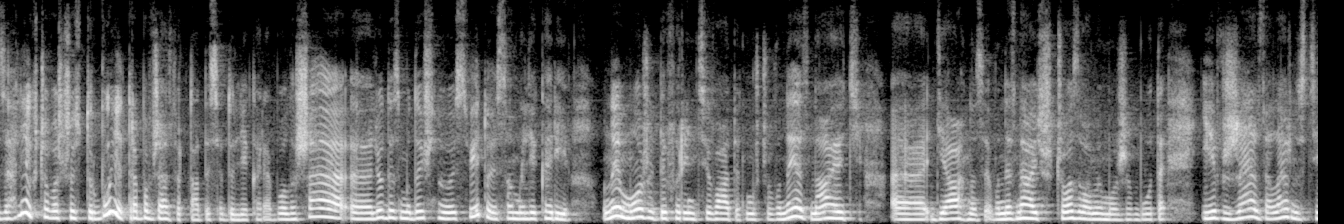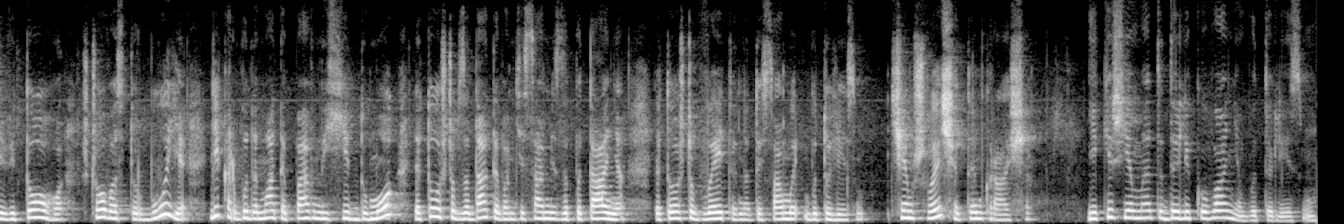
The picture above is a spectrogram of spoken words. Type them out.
Взагалі, якщо вас щось турбує, треба вже звертатися до лікаря, бо лише е, люди з медичною освітою, саме лікарі, вони можуть диференціювати, тому що вони знають е, діагнози, вони знають, що з вами може бути. І вже в залежності від того, що вас турбує, лікар буде мати певний хід думок для того, щоб задати вам ті самі запитання, для того, щоб вийти на той самий ботулізм. Чим швидше, тим краще. Які ж є методи лікування ботулізму?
